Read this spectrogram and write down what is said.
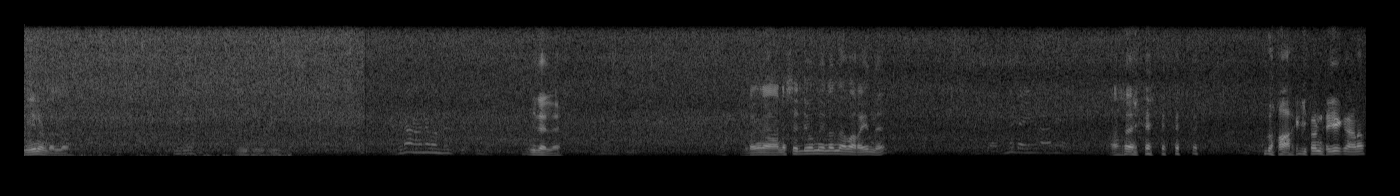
മീനുണ്ടല്ലോ? ഇല്ലല്ലേ? ഇവിടെ അങ്ങനെ ആനശല്യമൊന്നും ഇല്ലെന്നാ പറയുന്നത് അതെ. ഭാഗ്യമുണ്ടെങ്കിൽ കാണാം.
